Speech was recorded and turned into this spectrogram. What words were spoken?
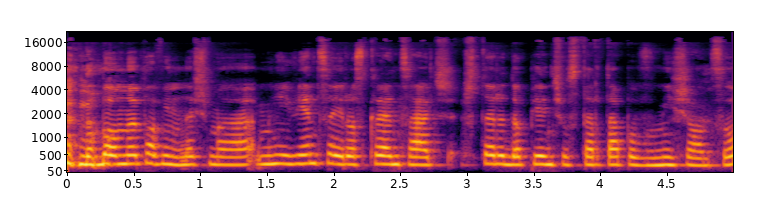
No. bo my powinnyśmy mniej więcej rozkręcać 4 do 5 startupów w miesiącu,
